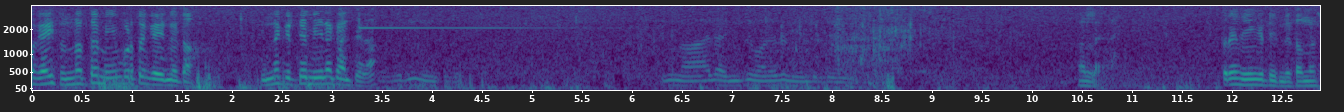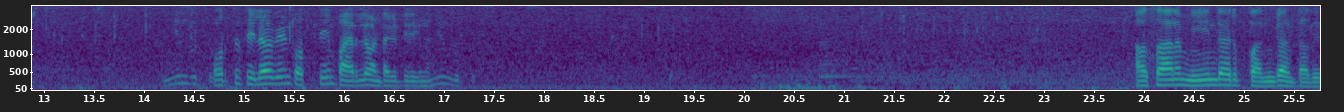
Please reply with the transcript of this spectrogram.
അപ്പൊ ഗൈസ് ഇന്നത്തെ മീൻ പിടുത്തം കഴിഞ്ഞിട്ടാ ഇന്ന് കിട്ടിയ മീനെ കാണിച്ചു തരാം നാല് അഞ്ച് മണിവരെ മീൻ അല്ലേ? ഇത്രയും മീൻ കിട്ടിയിട്ടുണ്ട് കേട്ടോ. കുറച്ച് സിലോബിയും കൊത്തിയും പരലും ഉണ്ടാ കിട്ടിയിരിക്കുന്നത് അവസാനം മീനിന്റെ ഒരു പങ്കാണ് കേട്ടോ അത്.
